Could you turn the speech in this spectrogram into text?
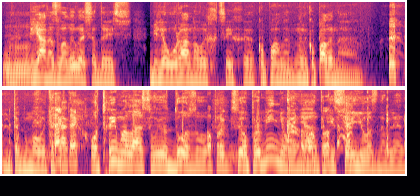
Угу. п'яна звалилася десь біля уранових цих е, копалин, ну не копалин, а так би мовити, Так, так, так. отримала свою дозу Опромі- Опро... опромінювання, таке серйозне, блін.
